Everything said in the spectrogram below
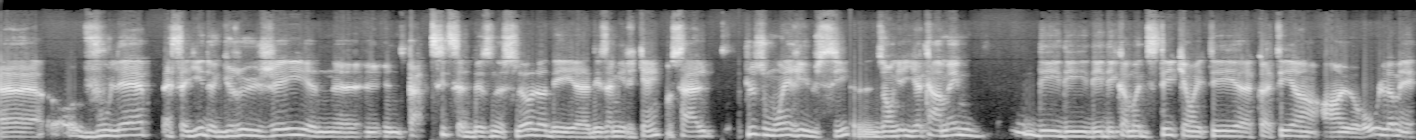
euh, voulait essayer de gruger une, partie de cette business-là des, euh, des Américains. Ça a plus ou moins réussi. Euh, disons, il y a quand même des, commodités qui ont été euh, cotées en, en euros, là, mais,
